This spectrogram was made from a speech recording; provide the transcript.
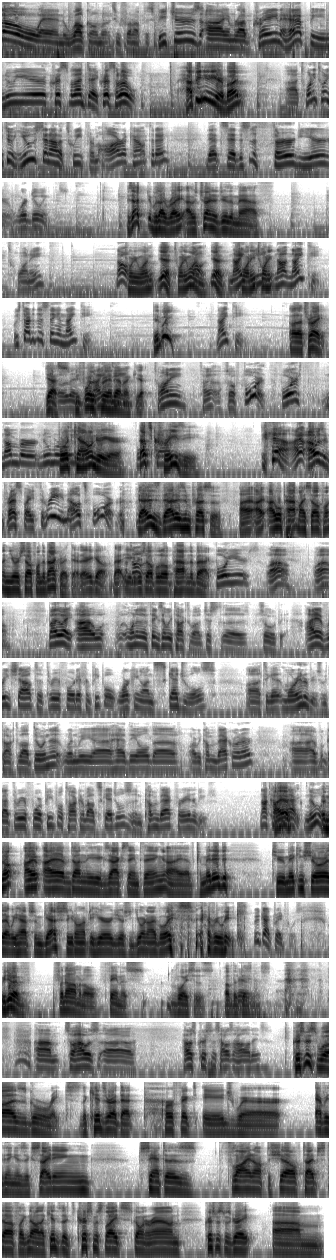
Hello and welcome to Front Office Features. I am Rob Crane. Happy New Year, Chris Valente. Chris, hello. Happy New Year, bud. Uh, 2022. You sent out a tweet from our account today that said this is the third year we're doing this. Is that was I right? I was trying to do the math. 20. No. 21? Yeah, 21. No, yeah, 19, 20, 20. No, 19. We started this thing in 19. Did we? 19. Oh, that's right. Yes, So then before the pandemic. Yeah. 20. So fourth. Fourth number numeral. Fourth year. calendar year. Fourth that's calendar crazy. Yeah, I, I was impressed by three. Now it's four. That is that is impressive. I, I, I will pat myself and yourself on the back right there. There you go. Pat, you give all- yourself a little pat on the back. Four years. Wow. Wow. By the way, uh, w- one of the things that we talked about, just uh, so I have reached out to three or four different people working on schedules uh, to get more interviews. We talked about doing it when we uh, had the old uh, "Are we coming back?" or whatever. Uh, I've got three or four people talking about schedules and coming back for interviews. Not coming have back, new ones. no. I I have done the exact same thing. I have committed to making sure that we have some guests, so you don't have to hear just your and I voice every week. We've got great voices. We do have phenomenal, famous voices of the Very business. So how was uh, how was Christmas? How was the holidays? Christmas was great. The kids are at that perfect age where everything is exciting. Santa's flying off the shelf type stuff. Like no, the kids, the Christmas lights going around. Christmas was great. Um,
